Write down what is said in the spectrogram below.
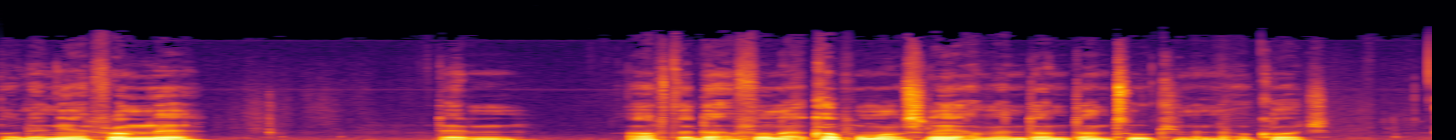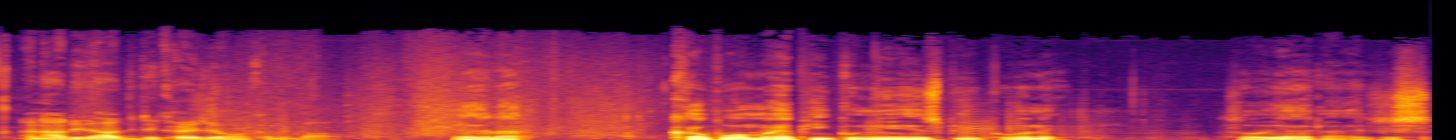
So then yeah, from there, then after that, I feel like a couple months later, I'm then done done talking and that coach. and how did how did the Kojo one come about? Yeah, like a couple of my people knew his people, innit? So yeah, like it just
